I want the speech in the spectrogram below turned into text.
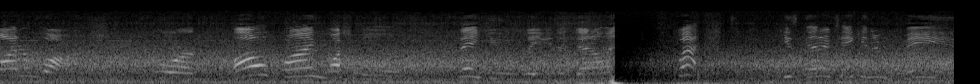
water wash for all fine washables. Thank you, ladies and gentlemen. But he's gonna take an amazing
